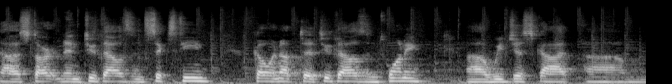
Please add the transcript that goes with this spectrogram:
uh, starting in 2016, going up to 2020. Uh, we just got um,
